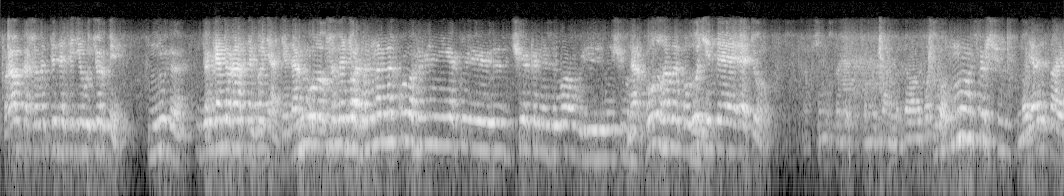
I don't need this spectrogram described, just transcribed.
Справка, що він ти не сидів у тюрмі. Ну да. Таке то раз не поняття. Нарколог, що ви Ну, ладно, на нарколога він ніякої чека не давав і нічого. Нарколога ви получите ету. Чому? Ну, це ж Ну я не знаю,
